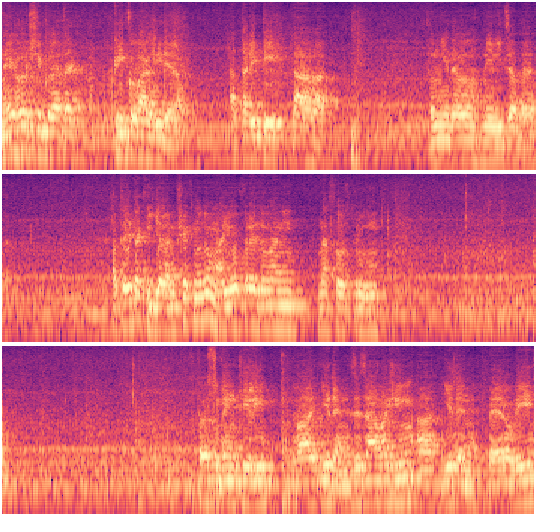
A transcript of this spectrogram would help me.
Nejhorší byla tak kliková hřídela a tady ty táhla. To mě dalo nejvíc zabrat. A to je taky dělané všechno doma, i ofrezovaný na soustruhu. To jsou ventily, dva, jeden se závažím a jeden pérový.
